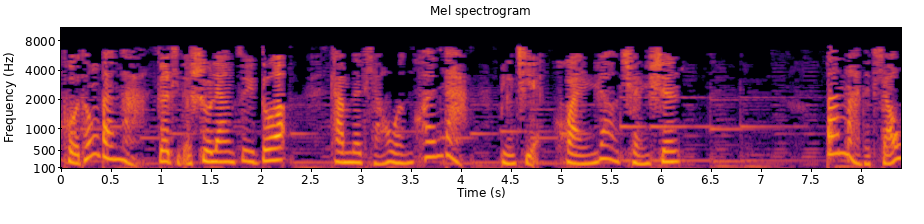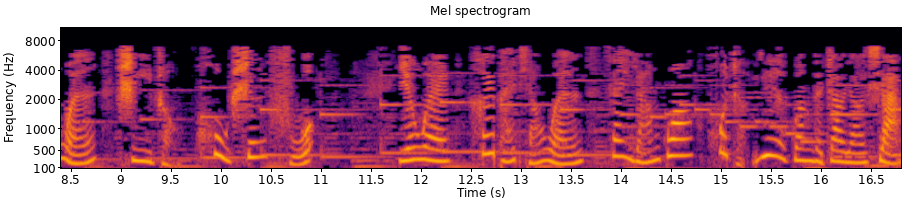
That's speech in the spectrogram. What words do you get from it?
普通斑马个体的数量最多，它们的条纹宽大，并且环绕全身。斑马的条纹是一种护身符，因为黑白条纹在阳光或者月光的照耀下，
